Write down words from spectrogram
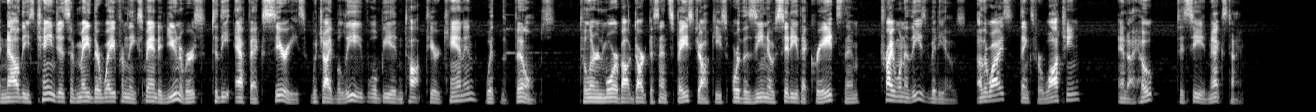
and now these changes have made their way from the expanded universe to the FX series, which I believe will be in top tier canon with the films. To learn more about Dark Descent space jockeys or the Xeno city that creates them, try one of these videos. Otherwise, thanks for watching, and I hope to see you next time.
